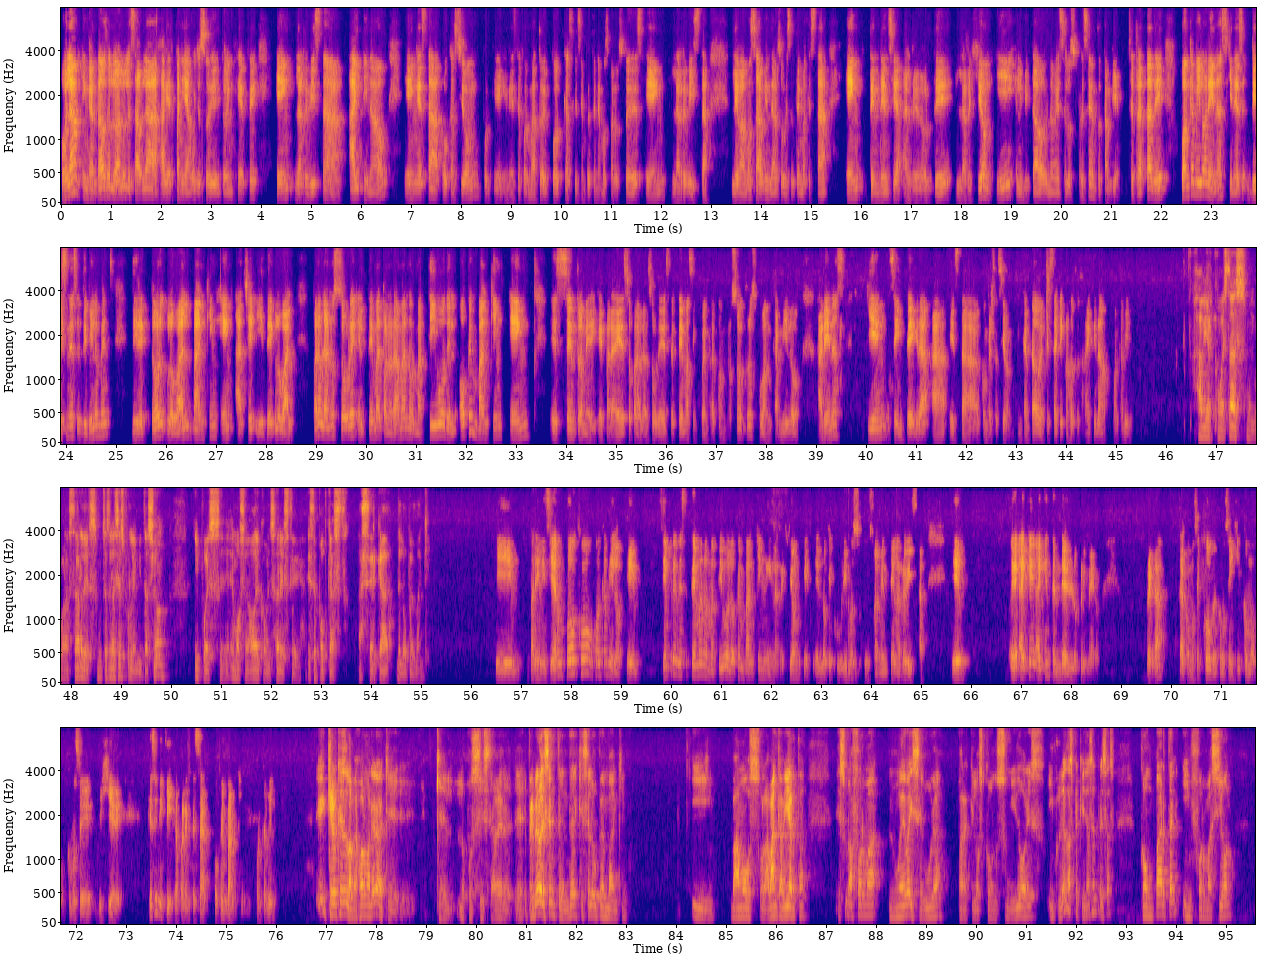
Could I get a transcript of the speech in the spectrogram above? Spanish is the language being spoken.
Hola, encantado de saludarlo. Les habla Javier Paniagua, yo soy editor en jefe en la revista IT Now. En esta ocasión, porque en este formato de podcast que siempre tenemos para ustedes en la revista, le vamos a brindar sobre este tema que está en tendencia alrededor de la región y el invitado de una vez se los presento también. Se trata de Juan Camilo Arenas, quien es Business Development, director Global Banking en HID Global para hablarnos sobre el tema del panorama normativo del Open Banking en eh, Centroamérica. Y para eso, para hablar sobre este tema, se encuentra con nosotros Juan Camilo Arenas, quien se integra a esta conversación. Encantado de que esté aquí con nosotros en Now, Juan Camilo. Javier, ¿cómo estás? Muy buenas tardes. Muchas gracias por la invitación y pues eh, emocionado de comenzar este, este podcast acerca del Open Banking. Y para iniciar un poco, Juan Camilo, eh, siempre en este tema normativo del Open Banking en la región, que es lo que cubrimos usualmente en la revista, eh, eh, hay, que, hay que entenderlo primero, ¿verdad? O sea, cómo se come, cómo se, cómo, cómo se digiere. ¿Qué significa, para empezar, Open Banking, Juan Camilo? Creo que es la mejor manera que, que lo pusiste. A ver, primero es entender qué es el Open Banking. Y vamos, o la banca abierta, es una forma nueva y segura para que los consumidores, incluidas las pequeñas empresas, compartan información,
